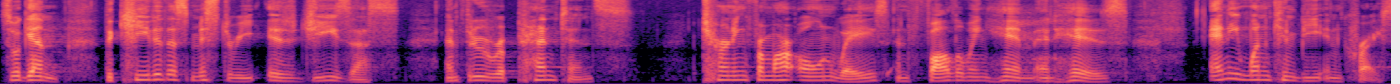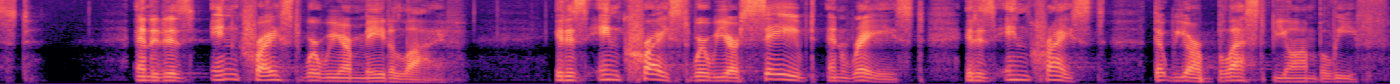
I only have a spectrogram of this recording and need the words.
So, again, the key to this mystery is Jesus. And through repentance, turning from our own ways and following Him and His, anyone can be in Christ. And it is in Christ where we are made alive. It is in Christ where we are saved and raised. It is in Christ that we are blessed beyond belief.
